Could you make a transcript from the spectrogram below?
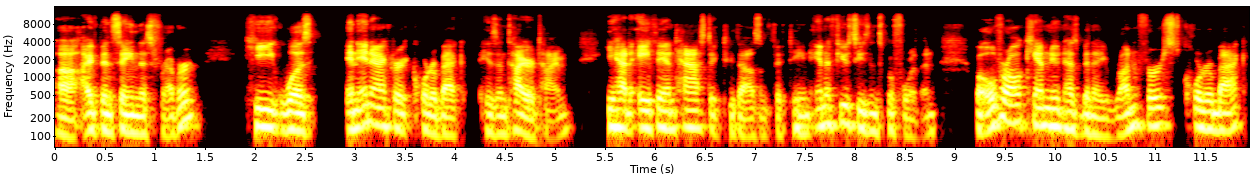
Uh, I've been saying this forever. He was an inaccurate quarterback his entire time. He had a fantastic 2015 and a few seasons before then. But overall, Cam Newton has been a run first quarterback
